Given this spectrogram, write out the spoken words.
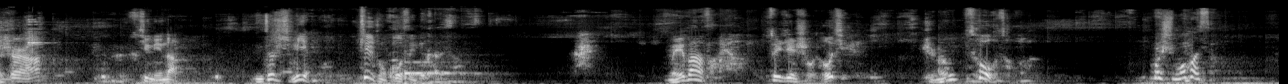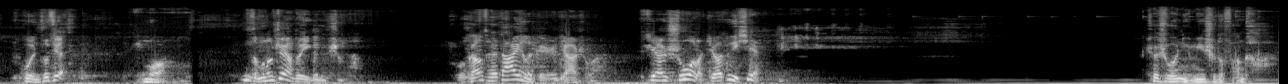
有事啊？姓林的，你这是什么眼光？这种货色你都看得上？没办法呀，最近手头紧，只能凑合凑合。我什么货色？滚出去！林墨，你怎么能这样对一个女生呢？我刚才答应了给人家二十万，既然说了就要兑现。这是我女秘书的房卡，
